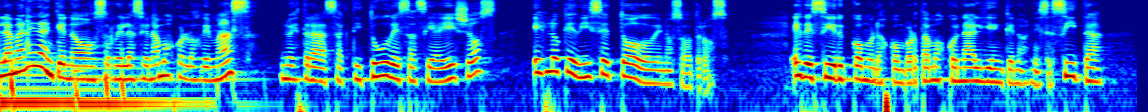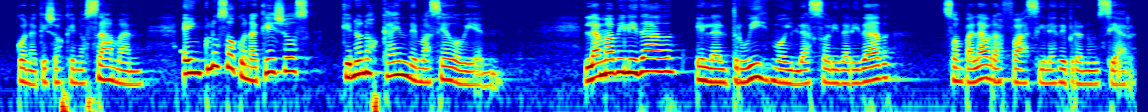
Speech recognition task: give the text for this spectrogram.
La manera en que nos relacionamos con los demás, nuestras actitudes hacia ellos, es lo que dice todo de nosotros. Es decir, cómo nos comportamos con alguien que nos necesita, con aquellos que nos aman e incluso con aquellos que no nos caen demasiado bien. La amabilidad, el altruismo y la solidaridad son palabras fáciles de pronunciar,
